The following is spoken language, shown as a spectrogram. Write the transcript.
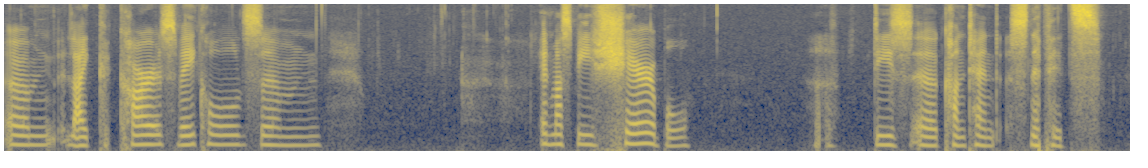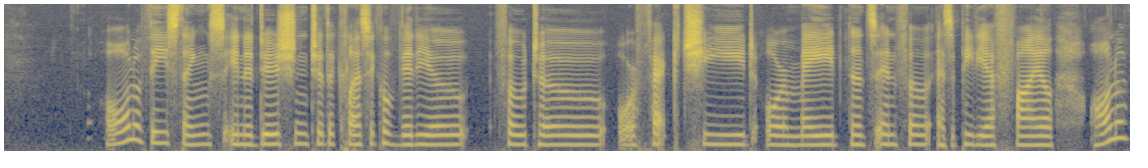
um, like cars, vehicles. Um, it must be shareable, uh, these uh, content snippets. All of these things, in addition to the classical video, photo, or fact sheet, or maintenance info as a PDF file, all of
